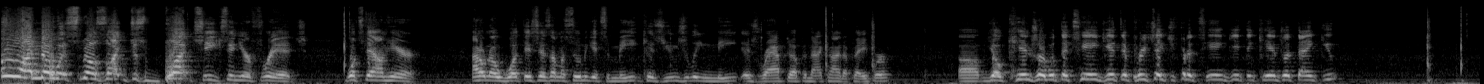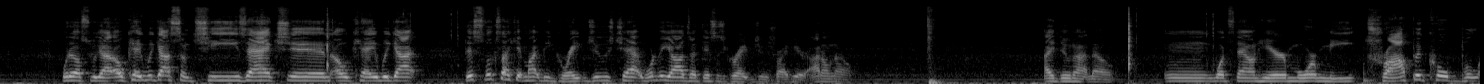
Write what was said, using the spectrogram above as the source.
Oh, I know it smells like just butt cheeks in your fridge. What's down here? I don't know what this is. I'm assuming it's meat because usually meat is wrapped up in that kind of paper. Um, yo, Kendra with the 10 gift. Appreciate you for the 10 gift, Kendra. Thank you. What else we got? Okay, we got some cheese action. Okay, we got. This looks like it might be grape juice, chat. What are the odds that this is grape juice right here? I don't know. I do not know. Mm, what's down here? More meat. Tropical. Bl-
